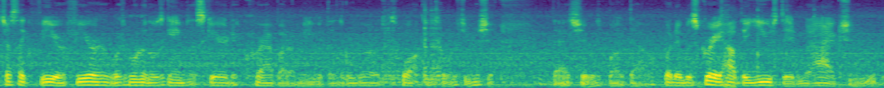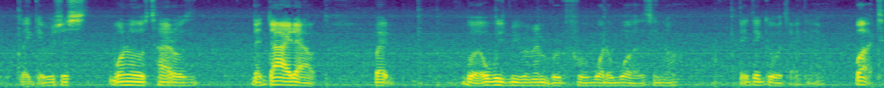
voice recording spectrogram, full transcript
just like Fear, Fear was one of those games that scared the crap out of me with the little girl just walking towards you and shit. That shit was bugged out. But it was great how they used it with action. Like it was just one of those titles that died out, but will always be remembered for what it was. You know, they did good with that game. But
